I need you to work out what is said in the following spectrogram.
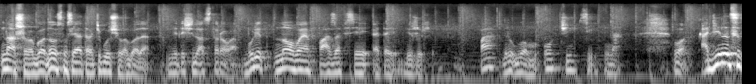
нашего года, ну, в смысле этого текущего года, 2022, будет новая фаза всей этой движухи. По-другому, очень сильно. Вот. 11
